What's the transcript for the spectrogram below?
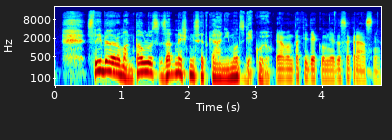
Slíbil Roman Paulus, za dnešní setkání moc děkuju. Já vám taky děkuji, mějte se krásně.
